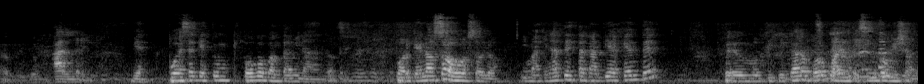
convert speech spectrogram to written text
Al río. Al río. Bien, puede ser que esté un poco contaminada entonces. Porque no sos vos solo. Imagínate esta cantidad de gente, pero multiplicarlo por 45 millones.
